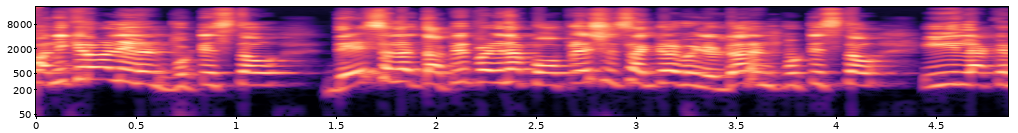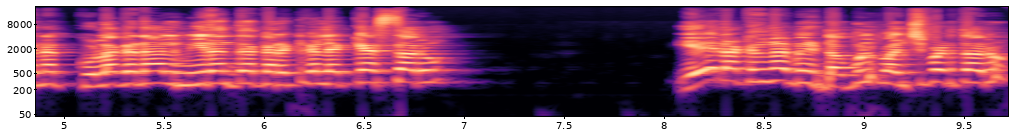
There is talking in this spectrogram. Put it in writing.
పనికిరాళ్ళు పుట్టిస్తావు దేశంలో తప్పిపోయిన పాపులేషన్ సంఖ్య వీళ్ళు ఉన్నారని పుట్టిస్తావు. ఈ లెక్కన కులగణాలు మీరంతా కరెక్ట్గా లెక్కేస్తారు. ఏ రకంగా మీరు డబ్బులు పంచిపెడతారు?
